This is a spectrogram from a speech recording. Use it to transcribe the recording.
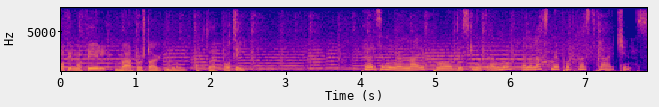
Og Filmofil hver torsdag mellom åtte og ti. Hør sendingene live på dusken.no, eller last ned podkast fra iTunes.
